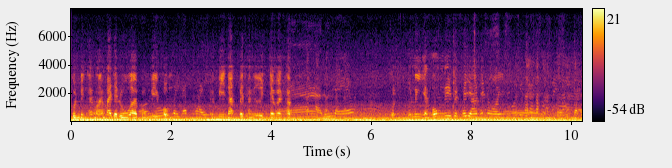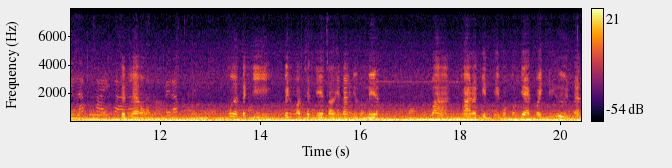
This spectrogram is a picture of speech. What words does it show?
คุณหนึ่งข้างหลังน่าจะรู้ว่าพรุ่งนี้ผม ไปกับใครมีนัดไปทางอื่นใช่ไหมครับ อ่ารู้แล้วคนคนหนึ่งอย่างงงนี่เป็นพยานให้หน่อย ไปรับใครค่ะเสร็จแล้ว ไปรับเมื่อตะกี้เป็นความชัดเจนตอนที่นั่งอยู่ตรงนี้นะว่า ภารกิจที่ผมต้องแยกไปที่อื่นนั้น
